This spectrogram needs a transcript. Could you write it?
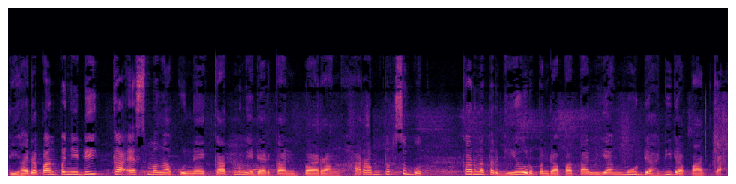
Di hadapan penyidik, KS mengaku nekat mengedarkan barang haram tersebut karena tergiur pendapatan yang mudah didapatkan.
